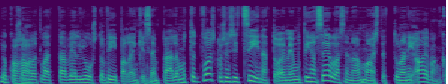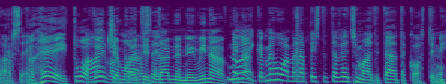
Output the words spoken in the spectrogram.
Joku Aha. sanoi, että laittaa vielä juustoviipaleenkin sen päälle. Mutta voisiko se sitten siinä toimia? Mutta ihan sellaisenaan maistettuna, niin aivan karseen. No hei, tuo Aivan Vegemite karseen. tänne, niin minä... No minä... eikö me huomenna pistetä Vegemite täältä kohti, niin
